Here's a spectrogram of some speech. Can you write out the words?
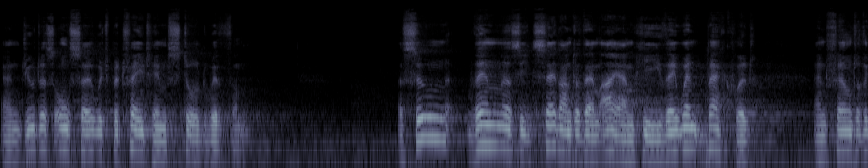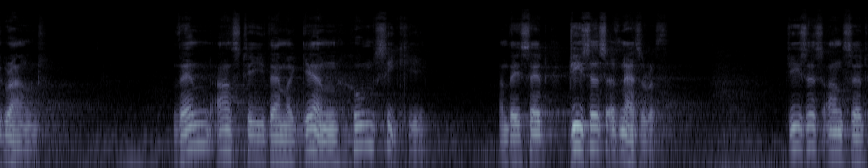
And Judas also, which betrayed him, stood with them. As soon then as he'd said unto them, I am he, they went backward and fell to the ground. Then asked he them again, Whom seek ye? And they said, Jesus of Nazareth. Jesus answered,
